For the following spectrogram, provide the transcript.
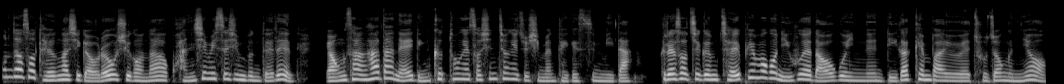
혼자서 대응하시기 어려우시거나 관심 있으신 분들은 영상 하단에 링크 통해서 신청해 주시면 되겠습니다. 그래서 지금 JP모건 이후에 나오고 있는 리가켄 바이오의 조정은요.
